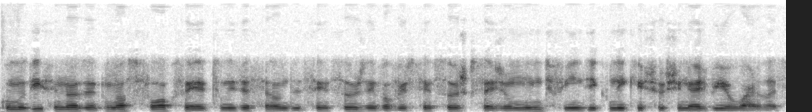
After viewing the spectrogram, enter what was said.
como disse, nós, o nosso foco é a utilização de sensores, desenvolver sensores que sejam muito finos e comuniquem os seus sinais via wireless.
